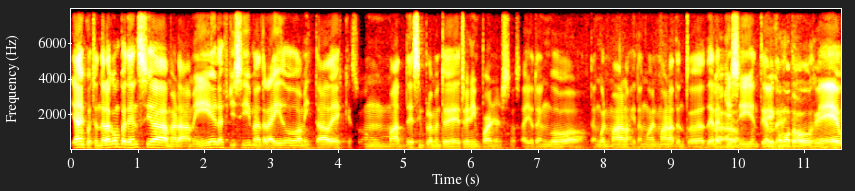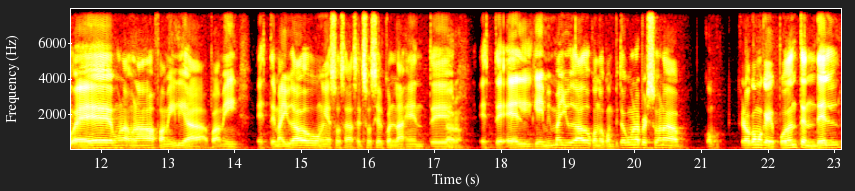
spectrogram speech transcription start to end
ya en cuestión de la competencia, mira, a mí el FGC me ha traído amistades que son más de simplemente training partners. O sea, yo tengo, tengo hermanos y tengo hermanas dentro del FGC, ¿entiendes? Es como todo, sí. Es, una, una, familia para mí. Este, me ha ayudado con eso, o sea, hacer social con la gente. Claro. Este, el gaming me ha ayudado cuando compito con una persona, como, creo como que puedo entender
